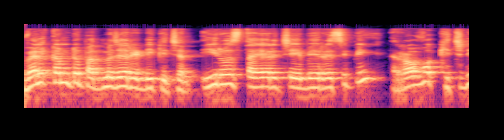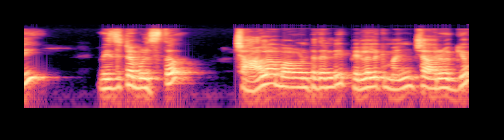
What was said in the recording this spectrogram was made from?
వెల్కమ్ టు పద్మజారెడ్డి కిచెన్. ఈరోజు తయారు చేయబోయే రెసిపీ రవ్వ కిచిడి. వెజిటబుల్స్తో చాలా బాగుంటుందండి. పిల్లలకి మంచి ఆరోగ్యం.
